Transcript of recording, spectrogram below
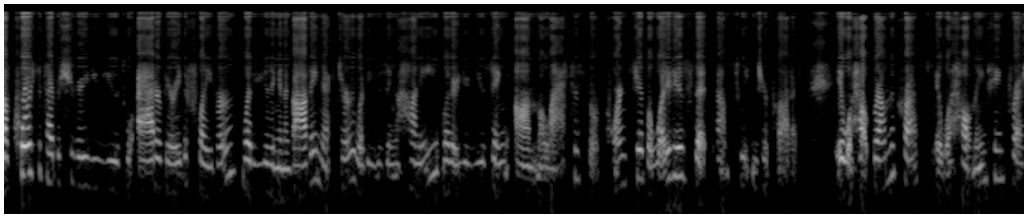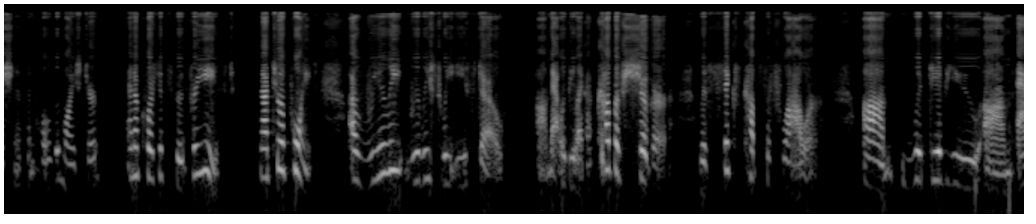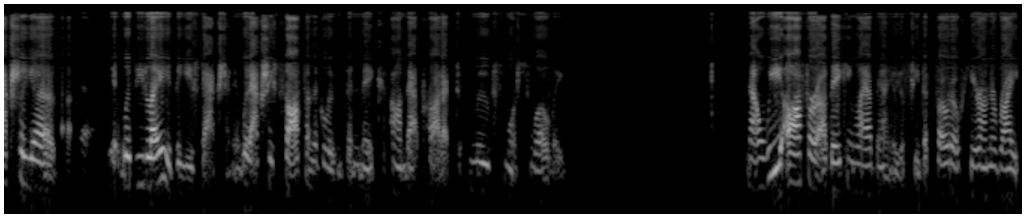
Of course, the type of sugar you use will add or vary the flavor, whether you're using an agave nectar, whether you're using honey, whether you're using um, molasses or corn syrup, or what it is that um, sweetens your product. It will help brown the crust. It will help maintain freshness and hold the moisture. And of course, it's food for yeast. Now, to a point, a really, really sweet yeast dough, um, that would be like a cup of sugar with six cups of flour, um, would give you um, actually a, it would delay the yeast action. It would actually soften the glutens and make um, that product move more slowly. Now we offer a baking lab manual. You'll see the photo here on the right.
